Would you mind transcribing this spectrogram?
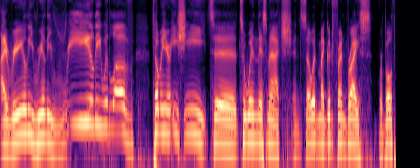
I really, really, really would love Tomohiro Ishii to to win this match, and so would my good friend Bryce. We're both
